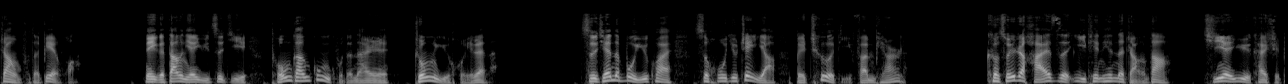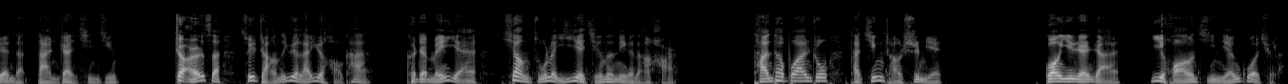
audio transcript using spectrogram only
丈夫的变化，那个当年与自己同甘共苦的男人终于回来了，此前的不愉快似乎就这样被彻底翻篇了。可随着孩子一天天的长大，秦艳玉开始变得胆战心惊。这儿子虽长得越来越好看，可这眉眼像足了一夜情的那个男孩。忐忑不安中，他经常失眠。光阴荏苒，一晃几年过去了，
